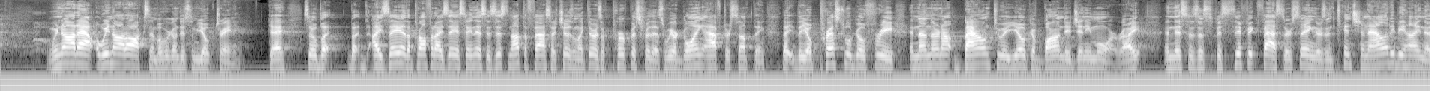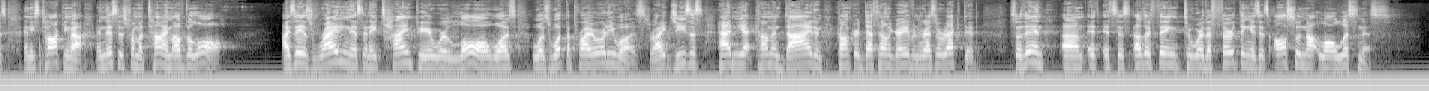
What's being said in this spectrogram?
We're not out, we're not oxen, but we're going to do some yoke training. Okay? So, but but Isaiah, the prophet Isaiah is saying this, is this not the fast I've chosen? Like there is a purpose for this. We are going after something. That the oppressed will go free, and then they're not bound to a yoke of bondage anymore, right? And this is a specific fast. They're saying there's intentionality behind this, and he's talking about, and this is from a time of the law. Isaiah is writing this in a time period where law was, was what the priority was, right? Jesus hadn't yet come and died and conquered death, hell, and the grave and resurrected. So then um, it, it's this other thing to where the third thing is it's also not lawlessness.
